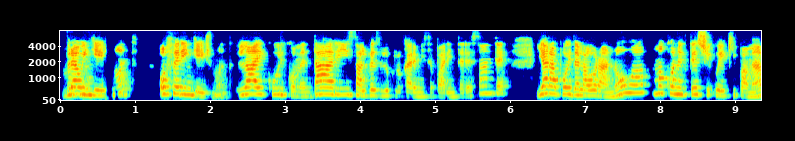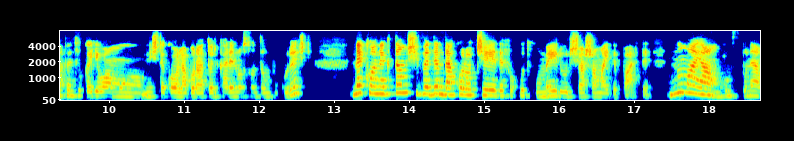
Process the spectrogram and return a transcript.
Vreau uh-huh. engagement, ofer engagement, like-uri, comentarii, salvez lucruri care mi se par interesante, iar apoi de la ora 9 mă conectez și cu echipa mea, pentru că eu am uh, niște colaboratori care nu sunt în București, ne conectăm și vedem de acolo ce e de făcut cu mail-uri și așa mai departe. Nu mai am, cum spuneam,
